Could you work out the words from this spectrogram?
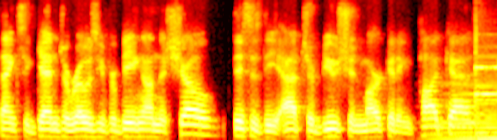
thanks again to Rosie for being on the show. This is the Attribution Marketing Podcast.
